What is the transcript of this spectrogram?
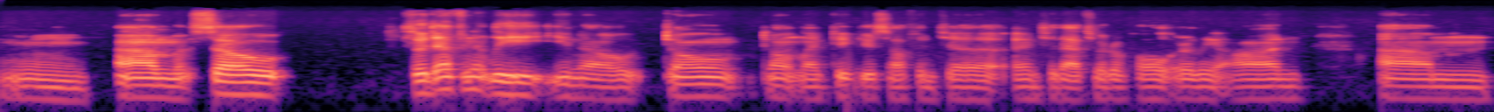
mm. Um, so so definitely you know don't don't like dig yourself into into that sort of hole early on um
